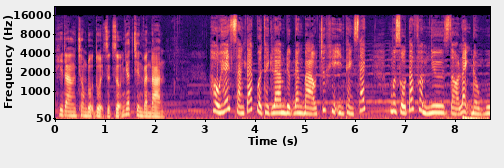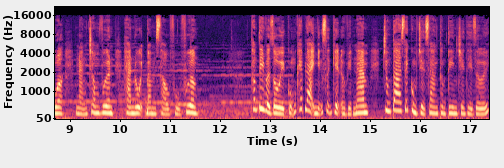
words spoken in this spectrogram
khi đang trong độ tuổi rực rỡ nhất trên văn đàn. Hầu hết sáng tác của Thạch Lam được đăng báo trước khi in thành sách. Một số tác phẩm như Gió lạnh đầu mùa, Nắng trong vườn, Hà Nội 36 phố phương. Thông tin vừa rồi cũng khép lại những sự kiện ở Việt Nam. Chúng ta sẽ cùng chuyển sang thông tin trên thế giới.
